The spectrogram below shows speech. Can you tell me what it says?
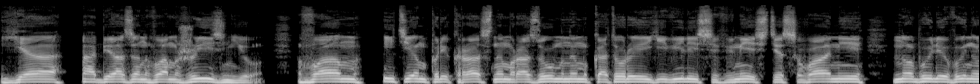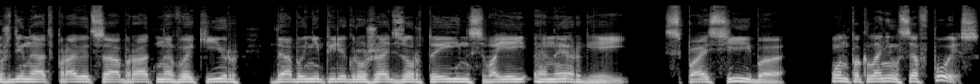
Я обязан вам жизнью, вам и тем прекрасным разумным, которые явились вместе с вами, но были вынуждены отправиться обратно в Экир, дабы не перегружать Зортейн своей энергией. Спасибо. Он поклонился в пояс.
